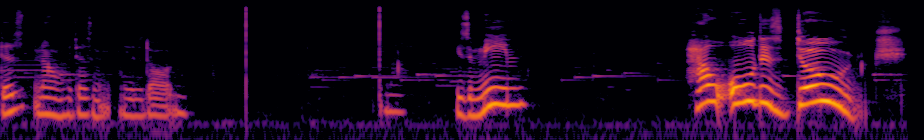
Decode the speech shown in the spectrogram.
Does no, he doesn't. He's a dog. No, he's a meme. How old is Doge?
